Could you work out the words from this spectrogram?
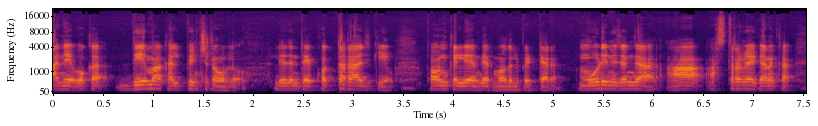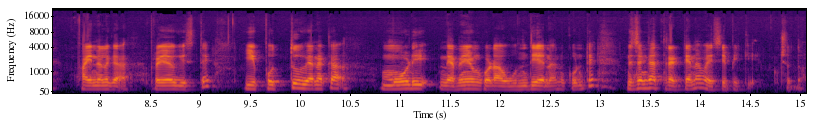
అనే ఒక ధీమా కల్పించడంలో లేదంటే కొత్త రాజకీయం పవన్ కళ్యాణ్ గారు మొదలుపెట్టారా. మోడీ నిజంగా ఆ అస్త్రమే కనుక ఫైనల్గా ప్రయోగిస్తే ఈ పొత్తు వెనక మోడీ నిర్ణయం కూడా ఉంది అని అనుకుంటే నిజంగా థ్రెట్ అయినా వైసీపీకి? చూద్దాం.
